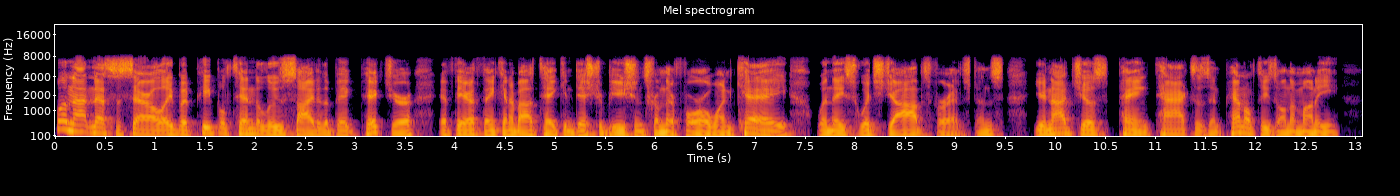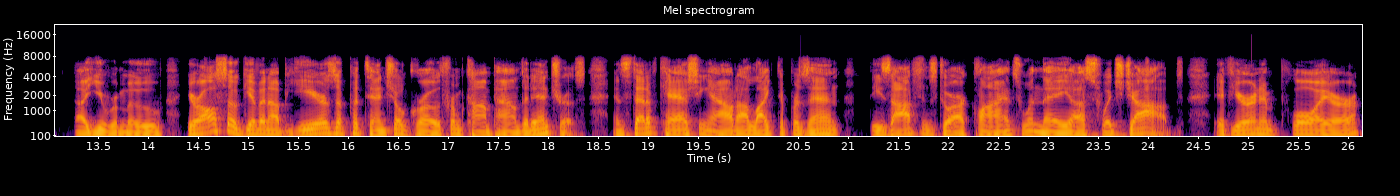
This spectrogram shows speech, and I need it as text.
Well, not necessarily, but people tend to lose sight of the big picture if they're thinking about taking distributions from their 401k when they switch jobs, for instance. You're not just paying taxes and penalties on the money uh, you remove, you're also giving up years of potential growth from compounded interest. Instead of cashing out, I like to present these options to our clients when they uh, switch jobs. If you're an employer,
